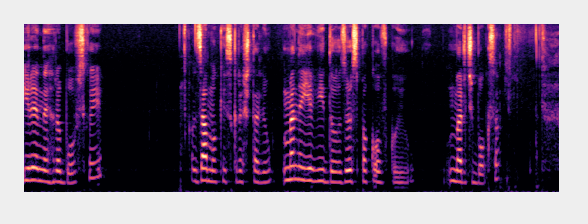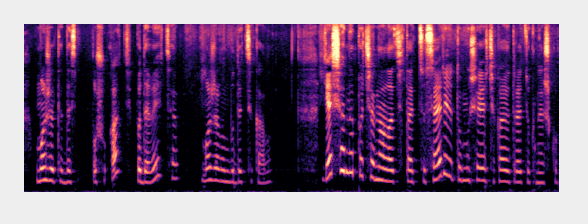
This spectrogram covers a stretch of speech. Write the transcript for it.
Ірини Грабовської. Замок із кришталю. У мене є відео з розпаковкою мерчбокса. Можете десь пошукати, подивитися, може вам буде цікаво. Я ще не починала читати цю серію, тому що я чекаю третю книжку.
